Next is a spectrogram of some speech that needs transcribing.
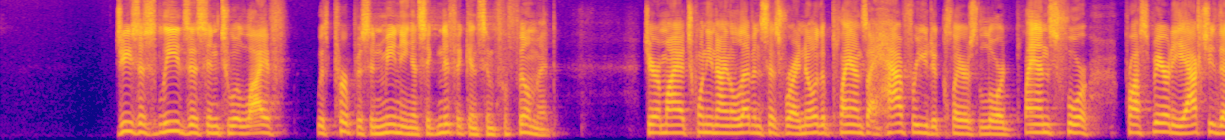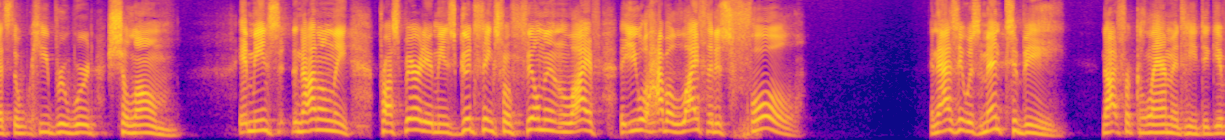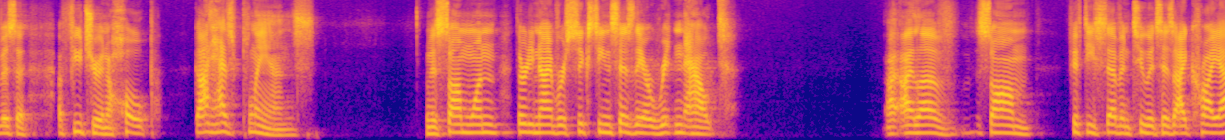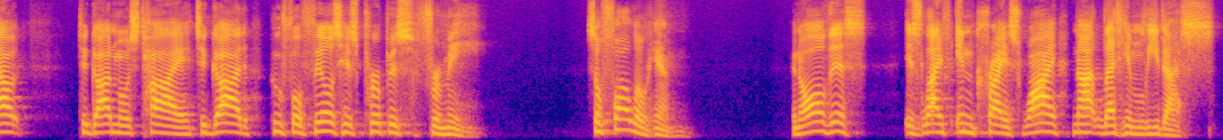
Jesus leads us into a life with purpose and meaning and significance and fulfillment. Jeremiah 29 11 says, For I know the plans I have for you, declares the Lord, plans for prosperity. Actually, that's the Hebrew word shalom. It means not only prosperity, it means good things, fulfillment in life, that you will have a life that is full and as it was meant to be, not for calamity, to give us a, a future and a hope. God has plans. And as Psalm 139, verse 16 says, they are written out. I, I love Psalm 57, 2. It says, I cry out to God Most High, to God who fulfills his purpose for me. So follow him. And all this is life in Christ. Why not let him lead us?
